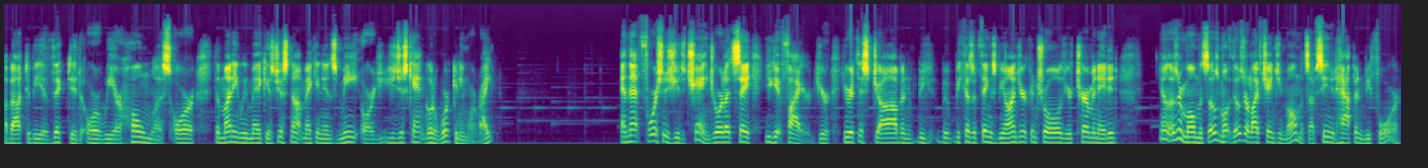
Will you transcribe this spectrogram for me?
about to be evicted, or we are homeless, or the money we make is just not making ends meet, or you just can't go to work anymore, right? and that forces you to change. Or let's say you get fired. You're you're at this job and be, because of things beyond your control you're terminated. You know those are moments those mo- those are life-changing moments. I've seen it happen before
